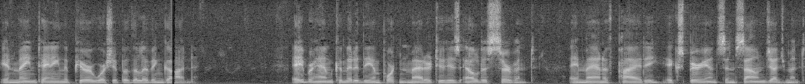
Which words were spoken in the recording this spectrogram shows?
in maintaining the pure worship of the living God. Abraham committed the important matter to his eldest servant, a man of piety, experience, and sound judgment,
